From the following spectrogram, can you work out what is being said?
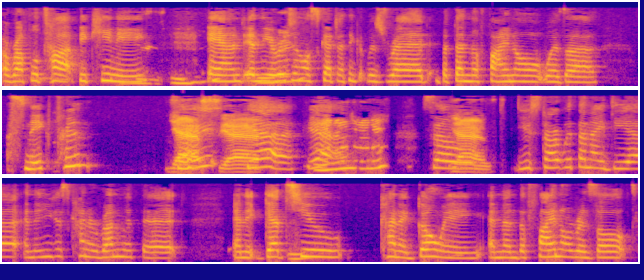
a ruffle top bikini mm-hmm. and in the mm-hmm. original sketch i think it was red but then the final was a, a snake print yes right? yeah yeah mm-hmm. so yes. you start with an idea and then you just kind of run with it and it gets you kind of going and then the final result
